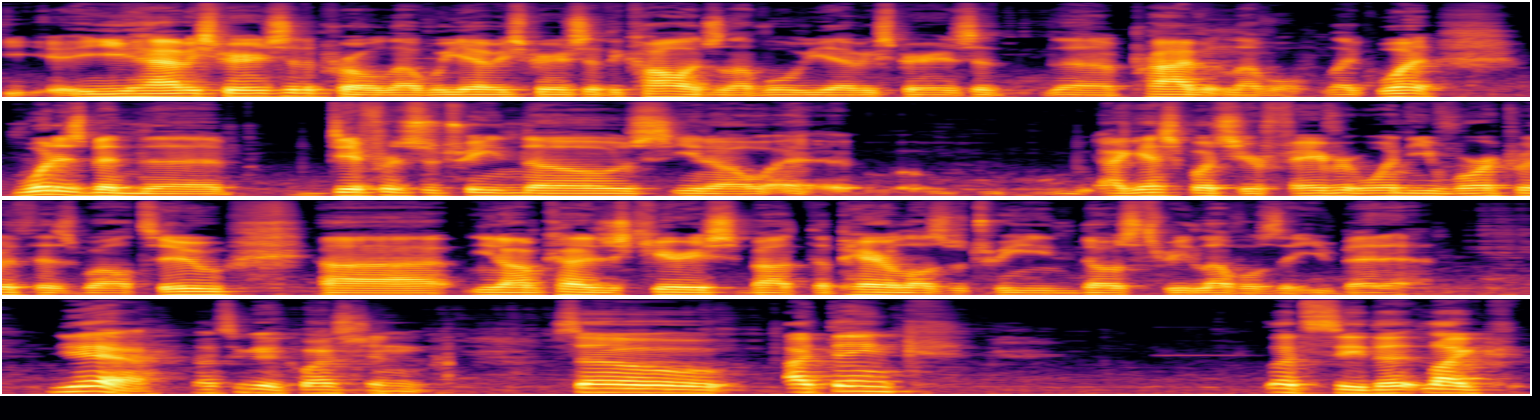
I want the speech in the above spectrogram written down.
you have experience at the pro level, you have experience at the college level, you have experience at the private level. Like what what has been the difference between those? You know, uh, I guess what's your favorite one you've worked with as well too. Uh, you know, I'm kind of just curious about the parallels between those three levels that you've been at. Yeah, that's a good question. So I think let's see that like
